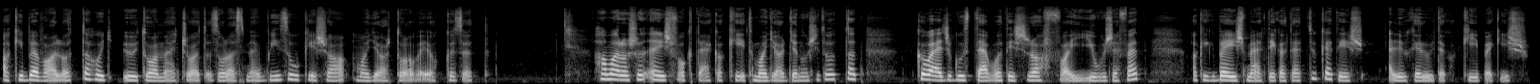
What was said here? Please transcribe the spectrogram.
aki bevallotta, hogy ő tolmácsolt az olasz megbízók és a magyar tolvajok között. Hamarosan el is fogták a két magyar gyanúsítottat, Kovács Gusztávot és Raffai Józsefet, akik beismerték a tettüket, és előkerültek a képek is.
